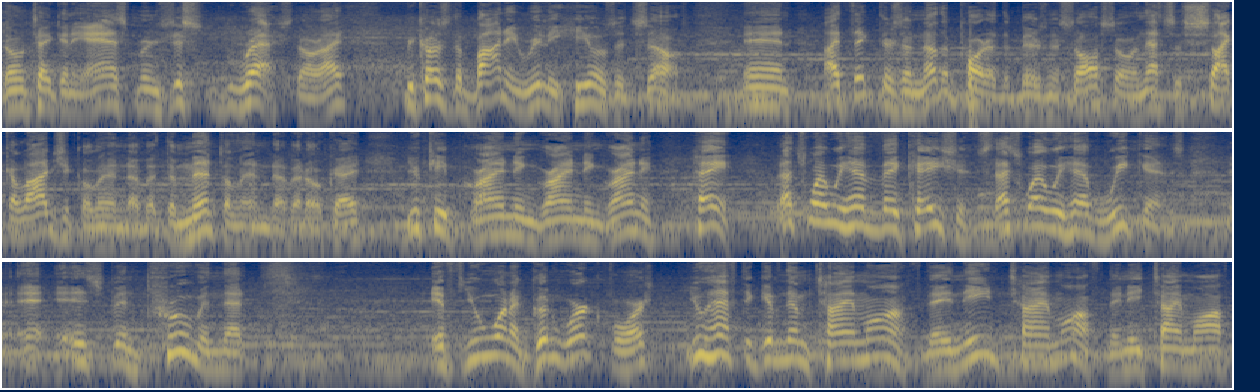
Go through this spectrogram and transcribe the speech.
don't take any aspirins, just rest, all right, because the body really heals itself. And I think there's another part of the business also, and that's the psychological end of it, the mental end of it, okay? You keep grinding, grinding, grinding. Hey, that's why we have vacations. That's why we have weekends. It's been proven that if you want a good workforce, you have to give them time off. They need time off. They need time off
